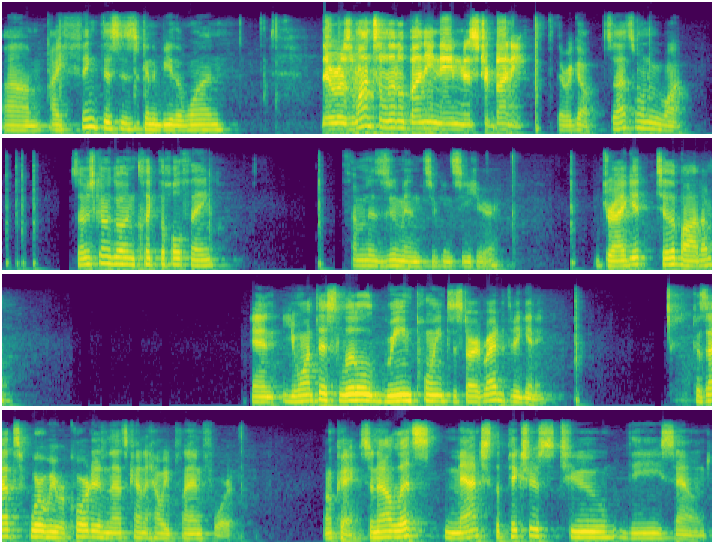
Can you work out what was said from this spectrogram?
Um, I think this is going to be the one. There was once a little bunny named Mr. Bunny. There we go. So that's the one we want. So I'm just going to go and click the whole thing. I'm going to zoom in so you can see here. Drag it to the bottom. And you want this little green point to start right at the beginning. Because that's where we recorded and that's kind of how we planned for it. Okay, so now let's match the pictures to the sound.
